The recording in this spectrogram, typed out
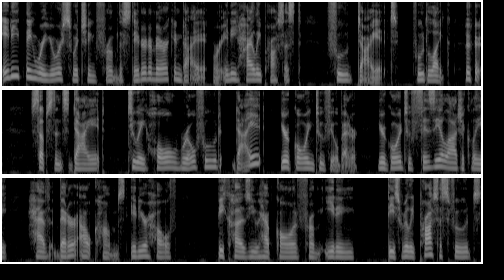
anything where you're switching from the standard American diet or any highly processed food diet, food like substance diet, to a whole real food diet, you're going to feel better. You're going to physiologically have better outcomes in your health because you have gone from eating these really processed foods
